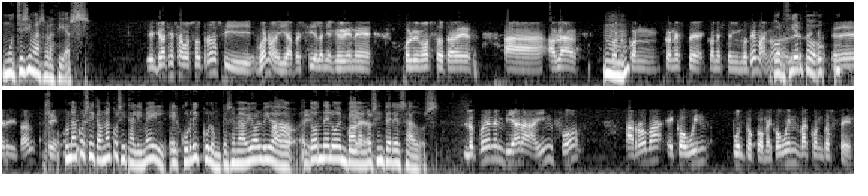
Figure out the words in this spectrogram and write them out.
muchísimas gracias. Eh, Gracias a vosotros y bueno, y a ver si el año que viene volvemos otra vez a hablar con, con, con este con este mismo tema, ¿no? Por cierto, de crecer y tal. Sí. Una cosita, una cosita, el email, el currículum, que se me había olvidado. Ah, sí. ¿Dónde lo envían Vale. los interesados? Lo pueden enviar a info arroba ecowin.com. Ecowin va con dos Cs.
